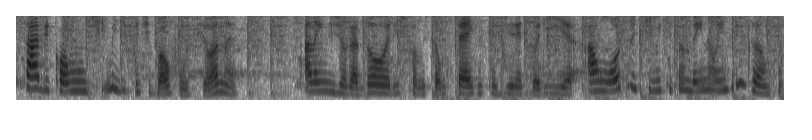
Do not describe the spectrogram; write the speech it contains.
sabe como um time de futebol funciona? Além de jogadores, comissão técnica, diretoria, há um outro time que também não entra em campo,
